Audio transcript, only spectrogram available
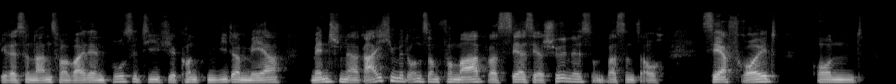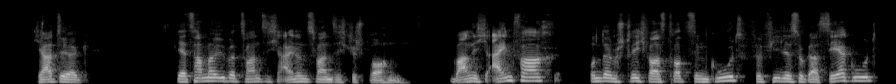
Die Resonanz war weiterhin positiv. Wir konnten wieder mehr Menschen erreichen mit unserem Format, was sehr, sehr schön ist und was uns auch sehr freut. Und ja, Dirk, Jetzt haben wir über 2021 gesprochen. War nicht einfach. Unterm Strich war es trotzdem gut, für viele sogar sehr gut.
